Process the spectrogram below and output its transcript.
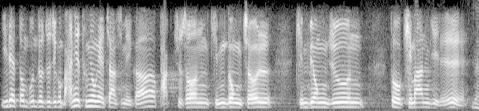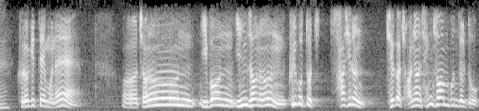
일했던 분들도 지금 많이 등용했지 않습니까? 박주선, 김동철, 김병준, 또 김한길. 네. 그렇기 때문에 어, 저는 이번 인선은 그리고 또 사실은 제가 전혀 생소한 분들도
